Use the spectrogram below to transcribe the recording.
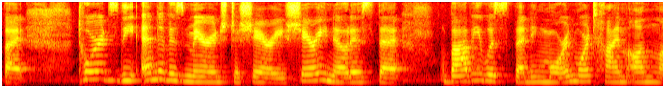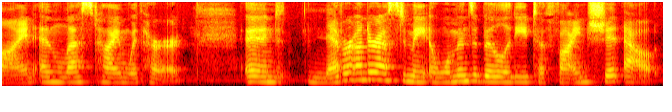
But towards the end of his marriage to Sherry, Sherry noticed that Bobby was spending more and more time online and less time with her. And never underestimate a woman's ability to find shit out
